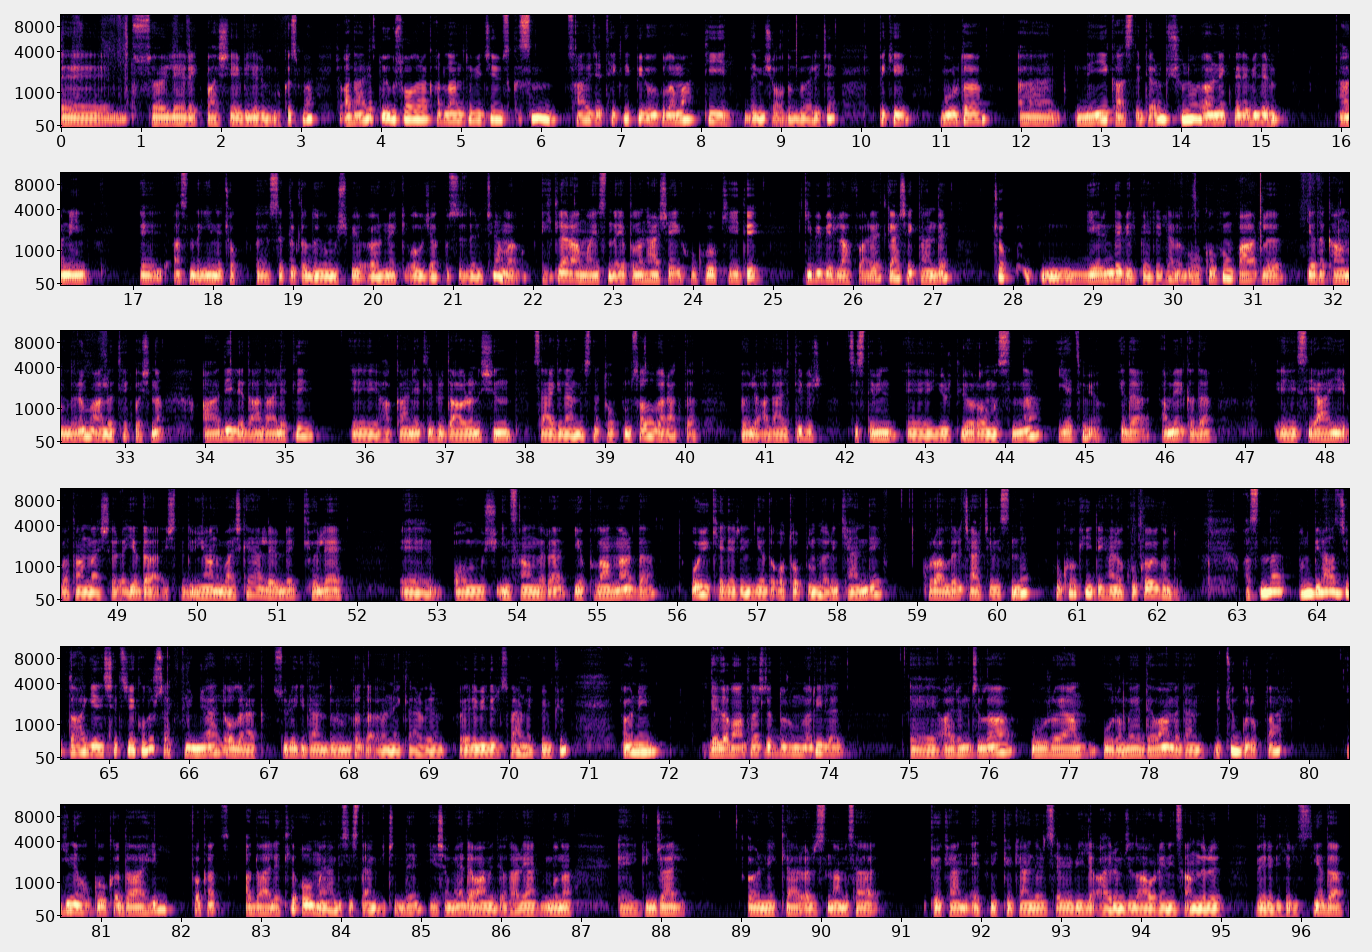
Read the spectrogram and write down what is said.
e, söyleyerek başlayabilirim bu kısma. Şimdi adalet duygusu olarak adlandırabileceğimiz kısım sadece teknik bir uygulama değil demiş oldum böylece. Peki burada e, neyi kastediyorum? Şunu örnek verebilirim. Örneğin e, aslında yine çok sıklıkla duyulmuş bir örnek olacak bu sizler için ama Hitler Almanya'sında yapılan her şey hukukiydi gibi bir laf var. Evet gerçekten de çok yerinde bir belirleme. Bu hukukun varlığı ya da kanunların varlığı tek başına adil ya da adaletli, e, hakkaniyetli bir davranışın sergilenmesine toplumsal olarak da böyle adaletli bir sistemin e, yürütülüyor olmasına yetmiyor. Ya da Amerika'da e, siyahi vatandaşlara ya da işte dünyanın başka yerlerinde köle e, olmuş insanlara yapılanlar da o ülkelerin ya da o toplumların kendi kuralları çerçevesinde hukukiydi. Yani hukuka uygundu. Aslında bunu birazcık daha genişletecek olursak güncel olarak süre giden durumda da örnekler vere, verebiliriz, vermek mümkün. Örneğin dezavantajlı durumlarıyla e, ayrımcılığa uğrayan, uğramaya devam eden bütün gruplar yine hukuka dahil fakat adaletli olmayan bir sistem içinde yaşamaya devam ediyorlar. Yani buna e, güncel örnekler arasından mesela köken, etnik kökenleri sebebiyle ayrımcılığa uğrayan insanları verebiliriz. Ya da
